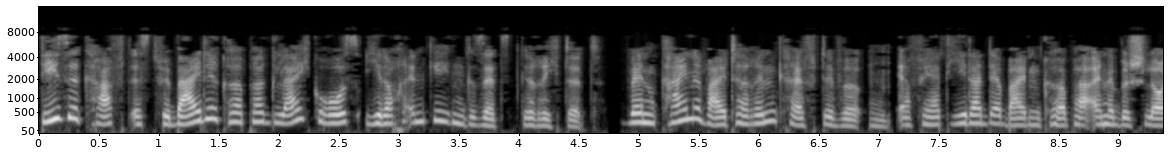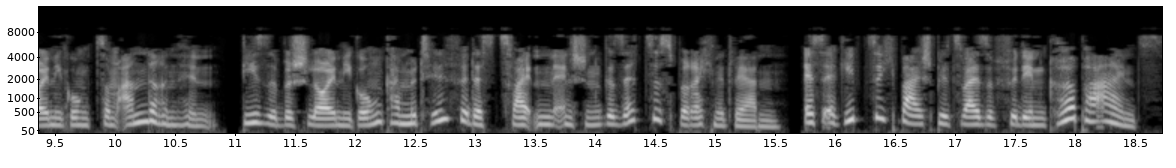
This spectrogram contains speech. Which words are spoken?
Diese Kraft ist für beide Körper gleich groß, jedoch entgegengesetzt gerichtet. Wenn keine weiteren Kräfte wirken, erfährt jeder der beiden Körper eine Beschleunigung zum anderen hin. Diese Beschleunigung kann mit Hilfe des zweiten Enschen Gesetzes berechnet werden. Es ergibt sich beispielsweise für den Körper 1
